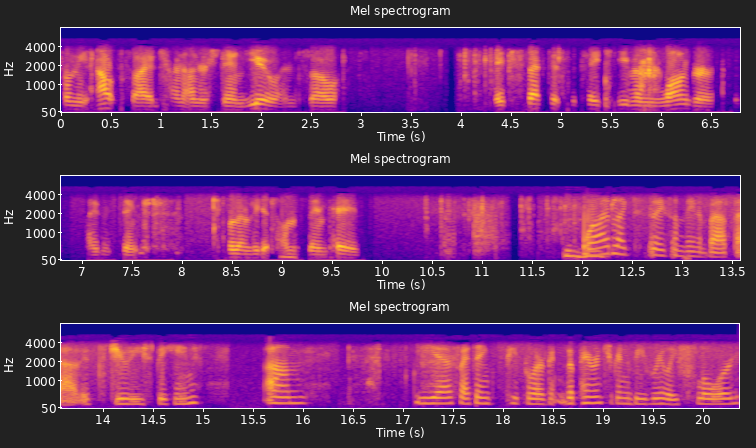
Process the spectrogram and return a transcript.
from the outside, trying to understand you, and so expect it to take even longer. I think for them to get on the same page. Well, I'd like to say something about that. It's Judy speaking. Um, yes, I think people are the parents are going to be really floored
